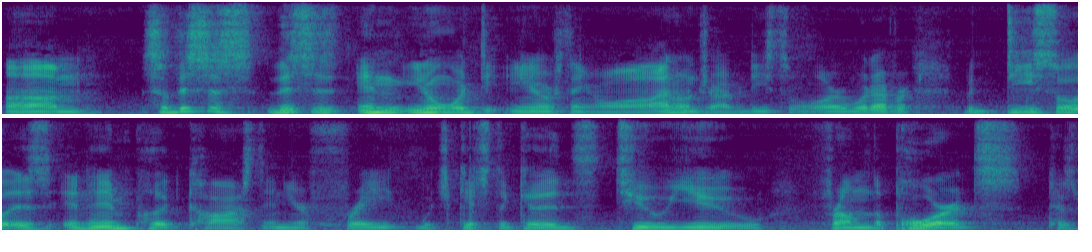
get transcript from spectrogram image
Um, so this is this is and you know what you know thinking well I don't drive a diesel or whatever but diesel is an input cost in your freight which gets the goods to you from the ports because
